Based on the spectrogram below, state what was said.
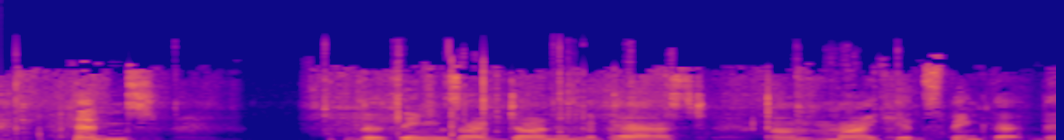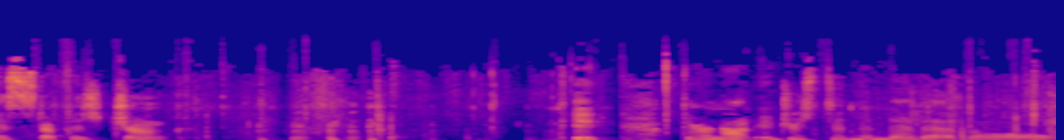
and the things I've done in the past, um, my kids think that this stuff is junk. they, they're not interested in it at all.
